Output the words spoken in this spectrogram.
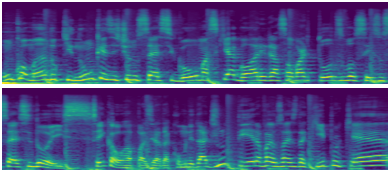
Um comando que nunca existiu no CSGO, mas que agora irá salvar todos vocês no CS2. Sem caô, rapaziada, a comunidade inteira vai usar isso daqui porque é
